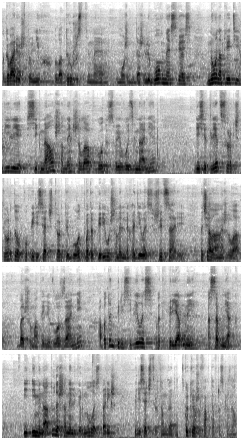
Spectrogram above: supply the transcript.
Говорю, что у них была дружественная, может быть, даже любовная связь. Но на третьей вилле «Сигнал» Шанель жила в годы своего изгнания – 10 лет, с 44 по 54 год. В этот период Шанель находилась в Швейцарии. Сначала она жила в большом отеле в Лозанне, а потом переселилась в этот приятный особняк. И именно оттуда Шанель вернулась в Париж в 54 году. Сколько я уже фактов рассказал?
